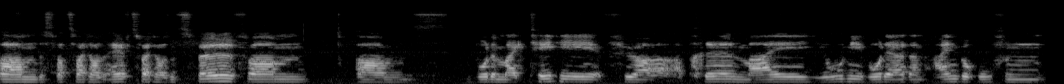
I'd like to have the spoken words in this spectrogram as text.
ähm, das war 2011, 2012, ähm, ähm, wurde Mike Tatey für April, Mai, Juni wurde er dann einberufen,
